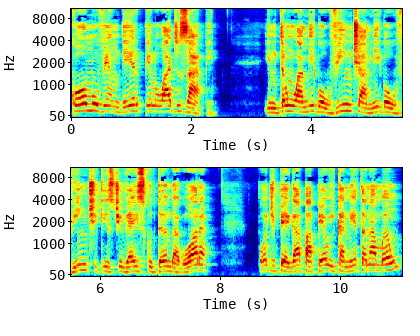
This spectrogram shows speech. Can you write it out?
como vender pelo WhatsApp. Então, o amigo ouvinte, a amiga ouvinte que estiver escutando agora, pode pegar papel e caneta na mão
